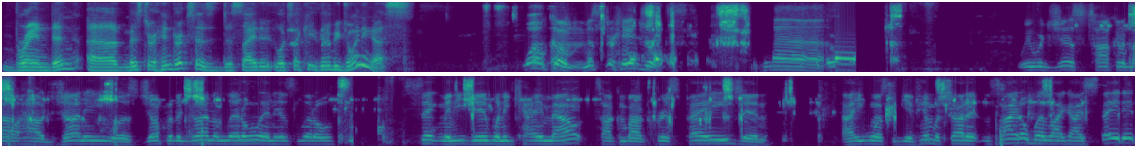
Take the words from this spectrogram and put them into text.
Brandon, uh, Mr. Hendrix has decided. It looks like he's going to be joining us. Welcome, Mr. Hendrix. Uh, we were just talking about how Johnny was jumping the gun a little in his little segment he did when he came out, talking about Chris Page and uh, he wants to give him a shot at the title, but like I stated,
